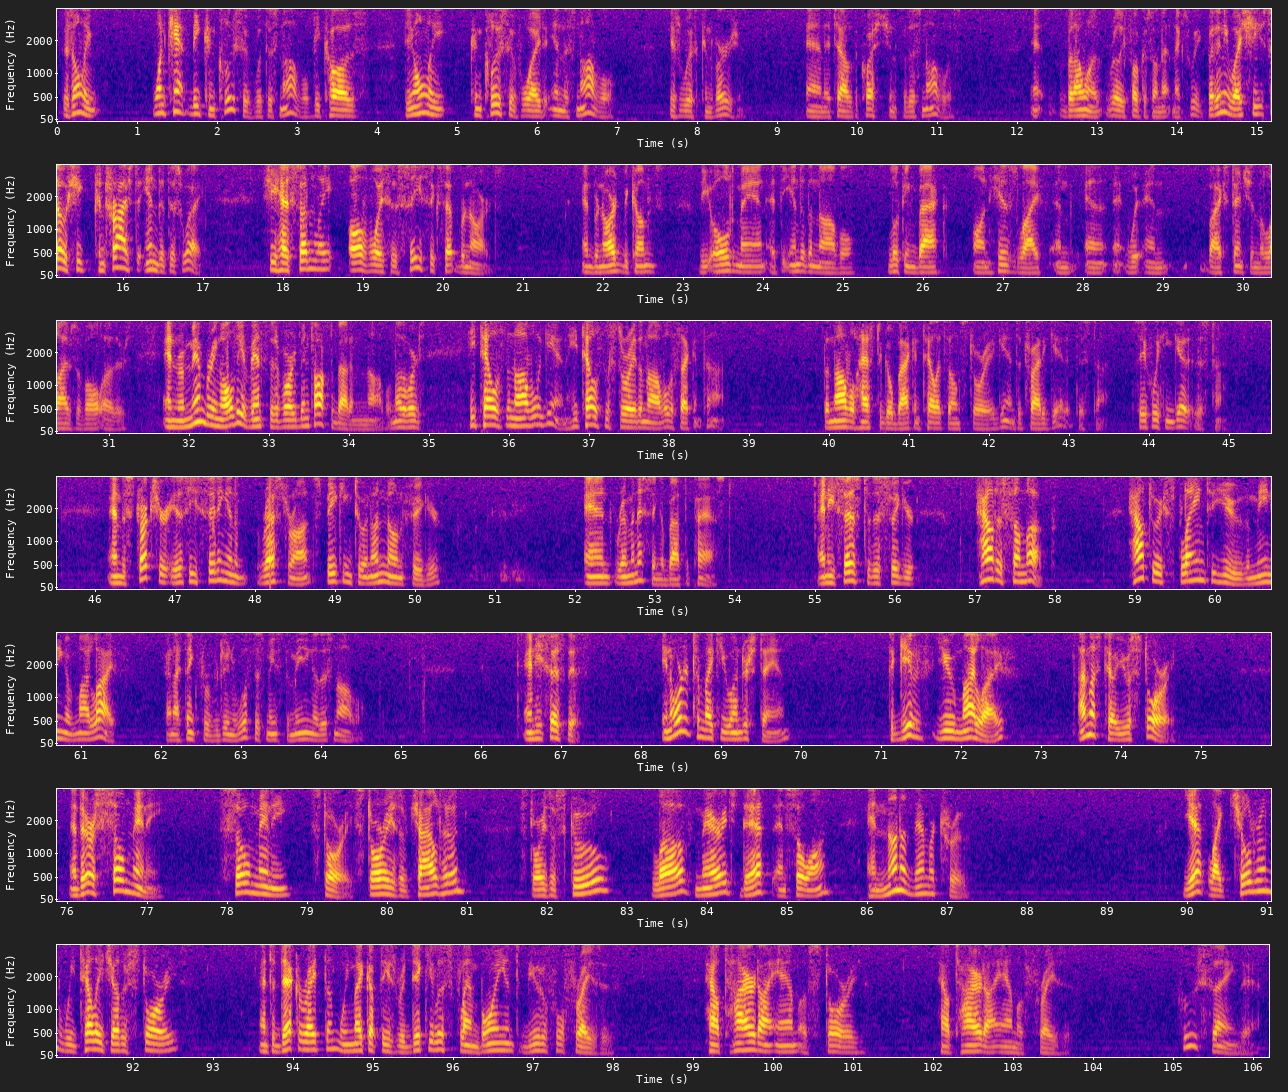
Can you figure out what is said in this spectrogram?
There's only, one can't be conclusive with this novel because the only conclusive way to end this novel is with conversion. And it's out of the question for this novelist. And, but I want to really focus on that next week. But anyway, she, so she contrives to end it this way. She has suddenly all voices cease except Bernard's. And Bernard becomes the old man at the end of the novel looking back on his life and, and, and by extension, the lives of all others. And remembering all the events that have already been talked about in the novel. In other words, he tells the novel again. He tells the story of the novel a second time. The novel has to go back and tell its own story again to try to get it this time. See if we can get it this time. And the structure is he's sitting in a restaurant speaking to an unknown figure and reminiscing about the past. And he says to this figure, How to sum up, how to explain to you the meaning of my life. And I think for Virginia Woolf, this means the meaning of this novel. And he says this In order to make you understand, to give you my life, I must tell you a story. And there are so many, so many stories. Stories of childhood, stories of school, love, marriage, death, and so on, and none of them are true. Yet, like children, we tell each other stories, and to decorate them, we make up these ridiculous, flamboyant, beautiful phrases. How tired I am of stories. How tired I am of phrases. Who's saying that?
